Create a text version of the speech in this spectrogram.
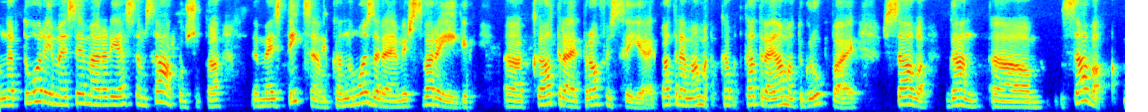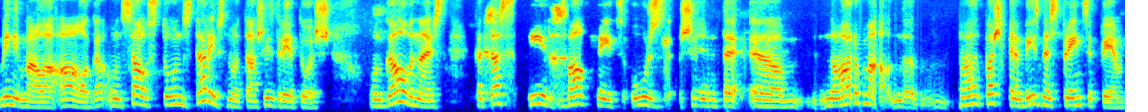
Un ar to arī mēs vienmēr arī esam sākuši, ka mēs ticam, ka nozarēm ir svarīgi katrai profesijai, katrai, katrai amatu grupai sava gan uh, sava minimālā alga un savas stundas tarifs no tās izrietošs. Un galvenais, ka tas ir balstīts uz šiem te, um, normā, pa, pašiem biznesa principiem.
